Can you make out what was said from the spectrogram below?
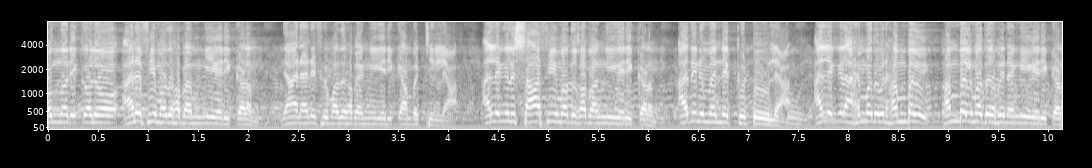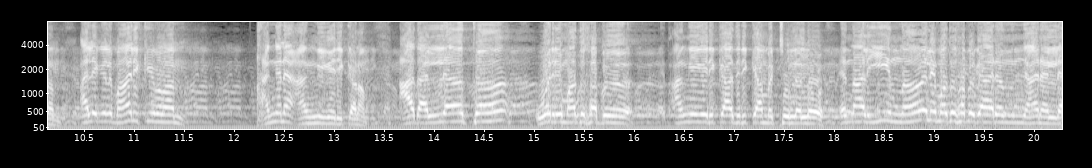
ഒന്നൊരിക്കലോ അനഫി മധുഹബ് അംഗീകരിക്കണം. ഞാൻ അനഫി മധുഹബ് അംഗീകരിക്കാൻ പറ്റില്ല. അല്ലെങ്കിൽ ഷാഫി മധുഹബ് അംഗീകരിക്കണം. അതിനും എന്നെ കിട്ടൂല. അല്ലെങ്കിൽ അഹമ്മദ് ബിൻ ഹംബൽ ഹംബൽ മധുഹബിന് അംഗീകരിക്കണം. അല്ലെങ്കിൽ മാലിക് ഇമാം അങ്ങനെ അംഗീകരിക്കണം. അതല്ലാത്ത ഒരു മധുഹബ് അംഗീകരിക്കാതിരിക്കാൻ പറ്റില്ലല്ലോ. എന്നാൽ ഈ നാല് മധുഹബുകാരൊന്നും ഞാനല്ല.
